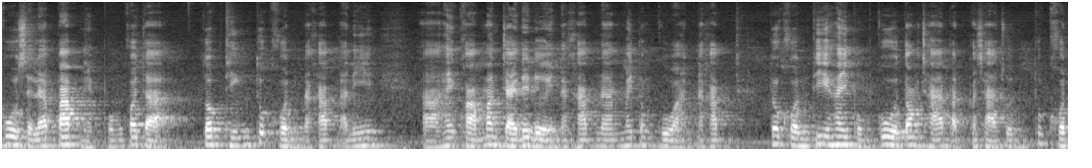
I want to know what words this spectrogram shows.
กู้เสร็จแล้วปั๊บเนี่ยผมก็จะลบทิ้งทุกคนนะครับ อันนี้ให้ความมั่นใจได้เลยนะครับนะไม่ต้องกลัวนะครับ ทุกคนที่ให้ผมกู้ต้องใช้บัตรประชาชนทุกคน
